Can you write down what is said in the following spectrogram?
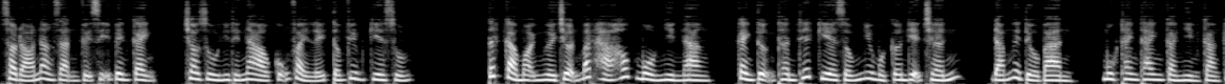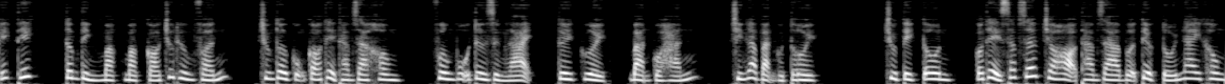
sau đó nàng dặn vệ sĩ bên cạnh, cho dù như thế nào cũng phải lấy tấm phim kia xuống. Tất cả mọi người trợn mắt há hốc mồm nhìn nàng, cảnh tượng thân thiết kia giống như một cơn địa chấn, đám người tiểu bàn, Mục Thanh Thanh càng nhìn càng kích thích, tâm tình mặc mặc có chút hưng phấn, chúng tôi cũng có thể tham gia không? Phương Vũ Tư dừng lại, tươi cười, bạn của hắn, chính là bạn của tôi. Chủ tịch Tôn, có thể sắp xếp cho họ tham gia bữa tiệc tối nay không?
